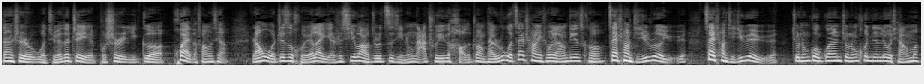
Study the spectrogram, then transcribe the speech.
但是我觉得这也不是一个坏的方向。然后我这次回来也是希望就是自己能拿出一个好的状态。如果再唱一首洋 disco，再唱几句热语，再唱几句粤语，就能过关，就能混进六强吗？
